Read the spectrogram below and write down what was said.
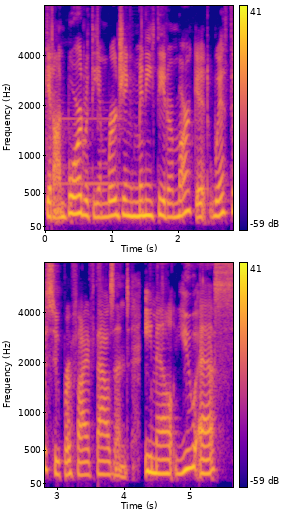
Get on board with the emerging mini theater market with the Super 5000. Email us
